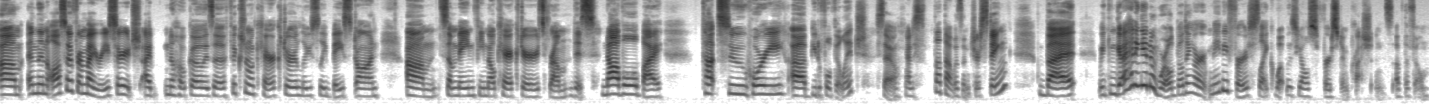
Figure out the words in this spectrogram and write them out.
Um, and then also from my research, I, Nahoko is a fictional character loosely based on um, some main female characters from this novel by Tatsuo Hori, uh, Beautiful Village. So I just thought that was interesting. But we can go ahead and get into world building, or maybe first, like, what was y'all's first impressions of the film?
